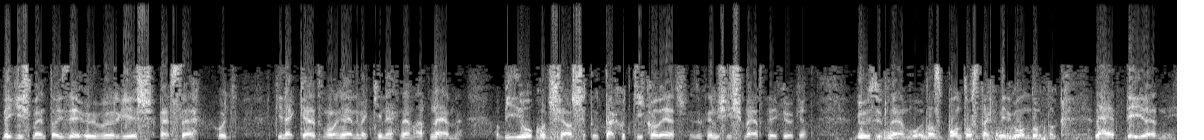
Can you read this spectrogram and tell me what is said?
Mégis ment az izé hőbörgés, persze, hogy kinek kellett volna nyerni, meg kinek nem. Hát nem. A bírók ott se azt se tudták, hogy kik a versenyzők, nem is ismerték őket. Őzük nem volt, azt pontozták, amit gondoltak. Lehet tévedni.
